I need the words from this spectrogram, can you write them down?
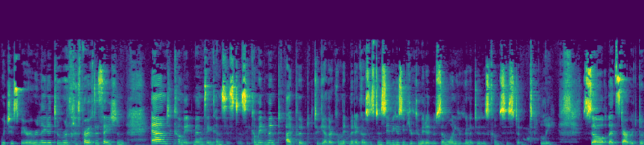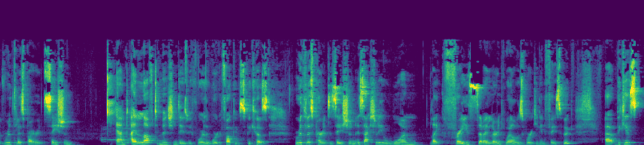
which is very related to ruthless prioritization, and commitment and consistency. Commitment, I put together commitment and consistency because if you're committed with someone, you're going to do this consistently. So let's start with the ruthless prioritization. And I love to mention this before the word focus because ruthless prioritization is actually one like phrase that I learned while I was working in Facebook uh, because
